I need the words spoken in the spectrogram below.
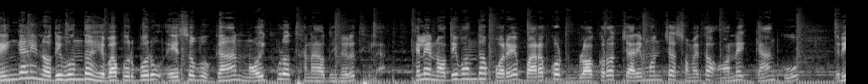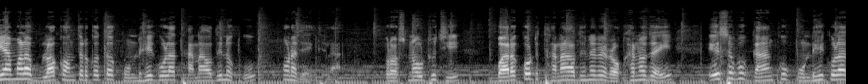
ରେଙ୍ଗାଲି ନଦୀବନ୍ଧ ହେବା ପୂର୍ବରୁ ଏସବୁ ଗାଁ ନଈକୂଳ ଥାନା ଅଧୀନରେ ଥିଲା ହେଲେ ନଦୀବନ୍ଧ ପରେ ବାରକୋଟ ବ୍ଲକର ଚାରିମଞ୍ଚା ସମେତ ଅନେକ ଗାଁକୁ ରିଆମାଳା ବ୍ଲକ ଅନ୍ତର୍ଗତ କୁଣ୍ଢେଇଗୋଳା ଥାନା ଅଧୀନକୁ ଅଣାଯାଇଥିଲା ପ୍ରଶ୍ନ ଉଠୁଛି ବାରକୋଟ ଥାନା ଅଧୀନରେ ରଖାନଯାଇ ଏସବୁ ଗାଁକୁ କୁଣ୍ଢେଇଗୋଳା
